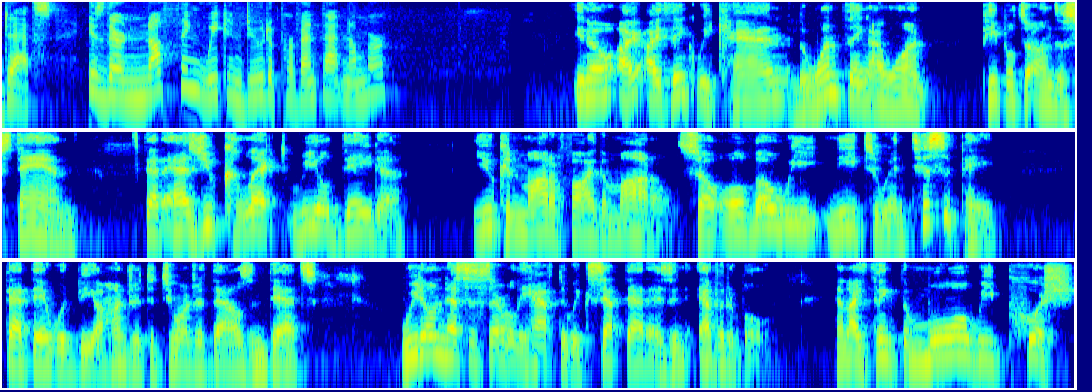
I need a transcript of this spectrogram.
deaths. Is there nothing we can do to prevent that number? You know, I, I think we can. The one thing I want people to understand that as you collect real data, you can modify the model. So although we need to anticipate that there would be 100 to 200,000 deaths. We don't necessarily have to accept that as inevitable. And I think the more we push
